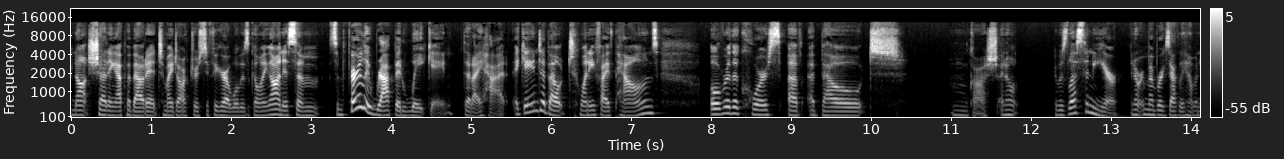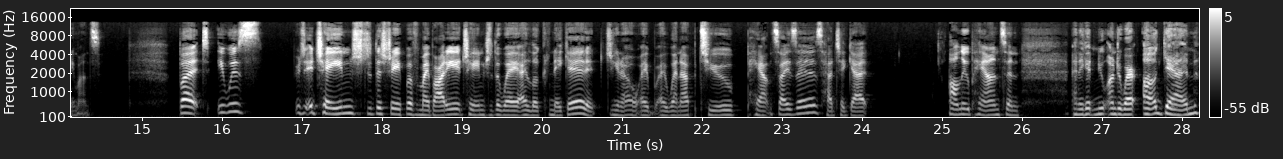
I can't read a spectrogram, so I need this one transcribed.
not shutting up about it to my doctors to figure out what was going on is some some fairly rapid weight gain that I had. I gained about 25 pounds over the course of about oh gosh, I don't it was less than a year. I don't remember exactly how many months. But it was it changed the shape of my body. It changed the way I looked naked. It, you know, I, I went up to pant sizes, had to get all new pants and and I get new underwear again.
